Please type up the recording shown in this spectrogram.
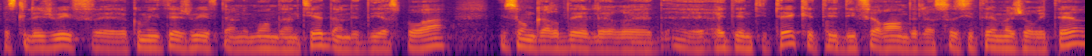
Parce que les Juifs, euh, la communauté juive dans le monde entier, dans les diasporas, ils ont gardé leur euh, identité qui était différente de la société majoritaire.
